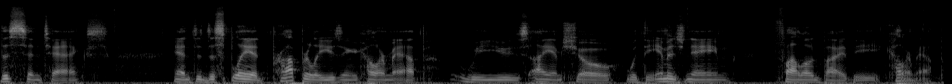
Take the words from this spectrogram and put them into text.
this syntax. And to display it properly using a color map, we use imshow with the image name followed by the color map.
